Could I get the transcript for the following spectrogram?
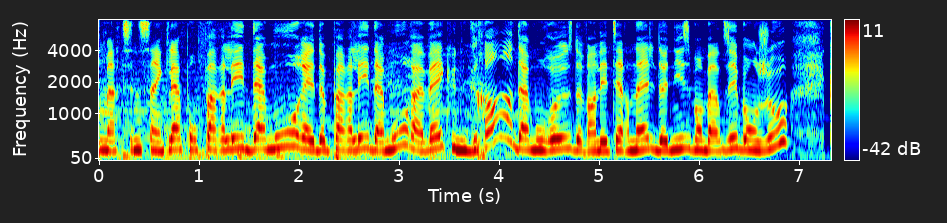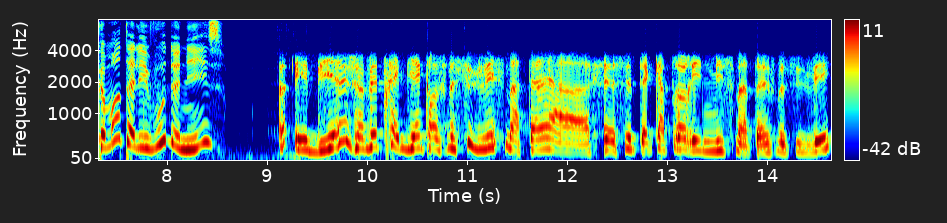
de Martine Sinclair pour parler d'amour et de parler d'amour avec une grande amoureuse devant l'éternel, Denise Bombardier. Bonjour. Comment allez-vous, Denise? Eh bien, je vais très bien. Quand je me suis levée ce matin, c'était 4h30 ce matin, je me suis levée,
